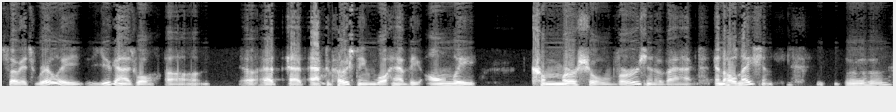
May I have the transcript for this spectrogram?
so it's really you guys will uh, uh, at at Active Hosting will have the only commercial version of ACT in the whole nation. mm-hmm.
